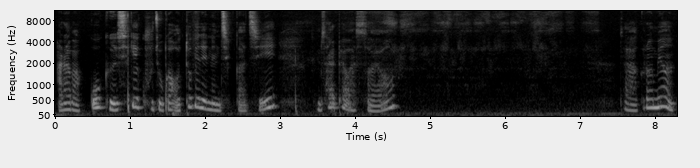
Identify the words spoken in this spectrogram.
알아봤고 그 식의 구조가 어떻게 되는지까지 좀 살펴봤어요. 자 그러면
